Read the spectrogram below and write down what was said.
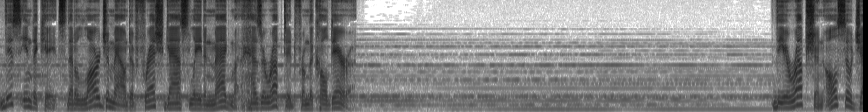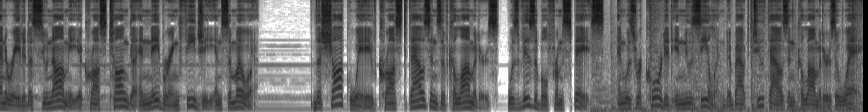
This indicates that a large amount of fresh gas-laden magma has erupted from the caldera. The eruption also generated a tsunami across Tonga and neighboring Fiji and Samoa. The shock wave crossed thousands of kilometers, was visible from space, and was recorded in New Zealand about 2,000 kilometers away.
